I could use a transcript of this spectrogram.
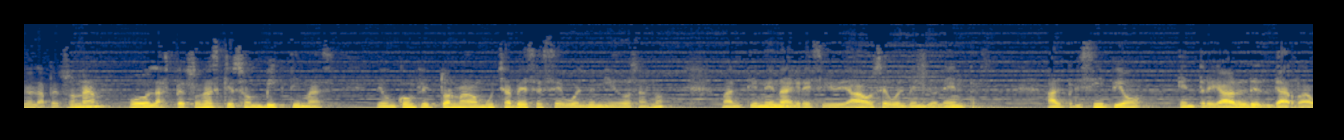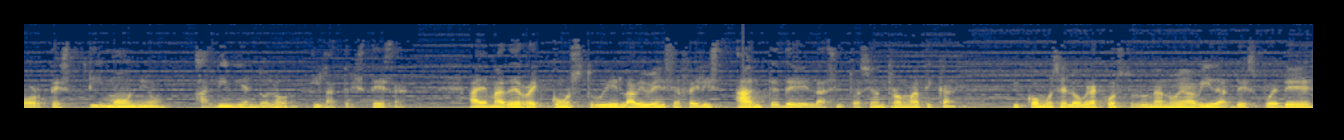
Bueno, la persona o las personas que son víctimas de un conflicto armado muchas veces se vuelven miedosas, ¿no? Mantienen agresividad o se vuelven violentas. Al principio, entregar el desgarrador testimonio alivia el dolor y la tristeza, además de reconstruir la vivencia feliz antes de la situación traumática y cómo se logra construir una nueva vida después de,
